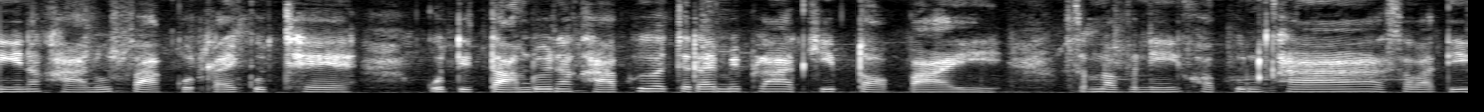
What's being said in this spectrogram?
นี้นะคะ นุชฝากกดไลค์กดแชร์ กดติดตามด้วยนะคะ เพื่อจะได้ไม่พลาดคลิปต่อไปสำหรับวันนี้ขอบคุณค่ะ สวัสดี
